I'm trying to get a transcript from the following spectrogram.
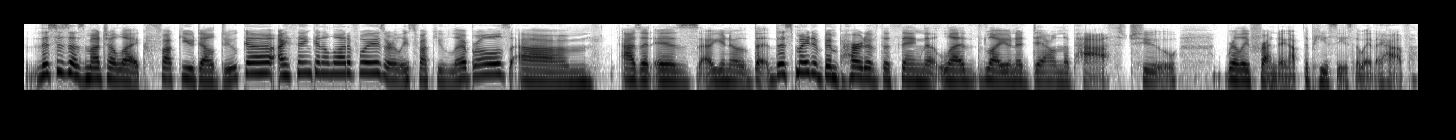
this is as much a like fuck you Del Duca, I think, in a lot of ways, or at least fuck you liberals. Um, as it is, uh, you know, th- this might have been part of the thing that led LiUNA down the path to really friending up the PCs the way they have.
